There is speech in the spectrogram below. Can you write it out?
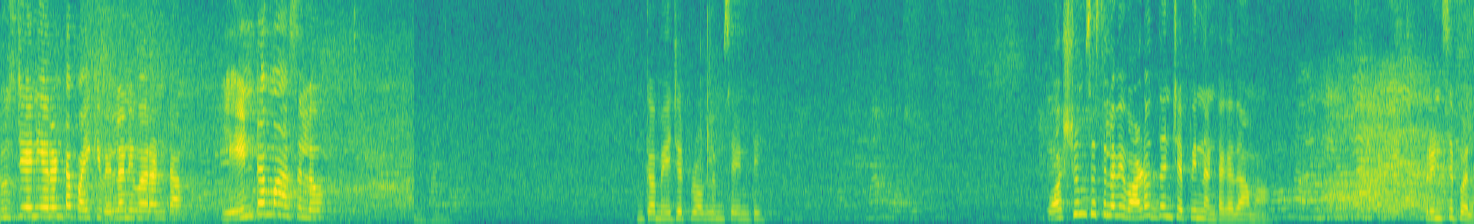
యూజ్ చేయనియారంట పైకి వెళ్ళనివ్వరంట. ఏంటమ్మా అసలు? ఇంకా మేజర్ ప్రాబ్లమ్స్ ఏంటి? వాష్రూమ్స్ అసలు అవి వాడొద్దని చెప్పిందంట కదా అమ్మా. ప్రిన్సిపల్.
